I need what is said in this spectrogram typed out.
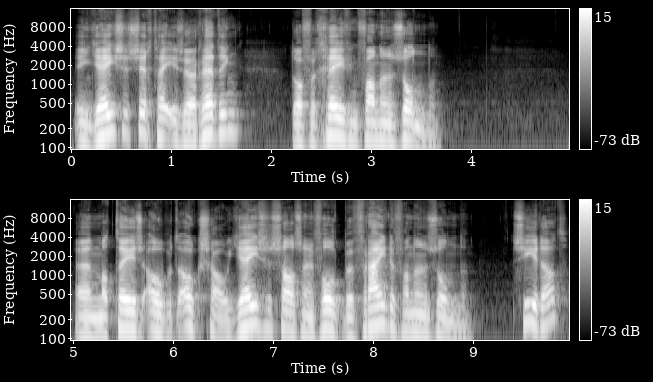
In Jezus zegt hij is een redding door vergeving van hun zonden. En Matthäus opent ook zo, Jezus zal zijn volk bevrijden van hun zonden. Zie je dat?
